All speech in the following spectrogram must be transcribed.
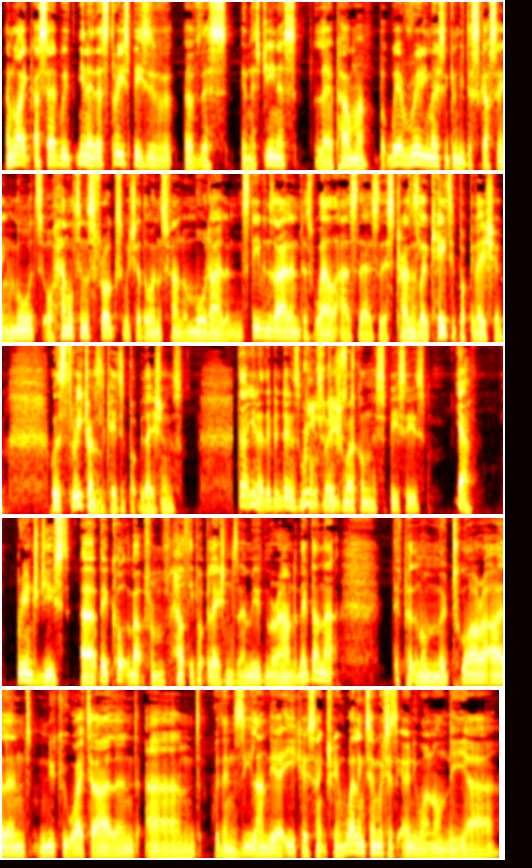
And like I said, we you know there's three species of, of this in this genus, Leiopelma, but we're really mostly going to be discussing Maud's or Hamilton's frogs, which are the ones found on Maud Island and Stephens Island, as well as there's this translocated population. Well, there's three translocated populations. That you know they've been doing some conservation work on this species. Yeah, reintroduced. Uh, they've caught them up from healthy populations and then moved them around, and they've done that. They've put them on Motuara Island, Nukuwaiata Island, and within Zealandia Eco Sanctuary in Wellington, which is the only one on the uh,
